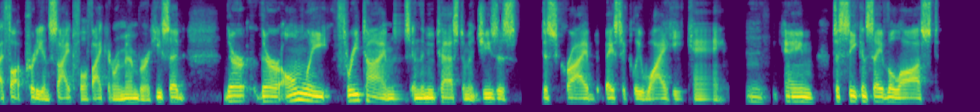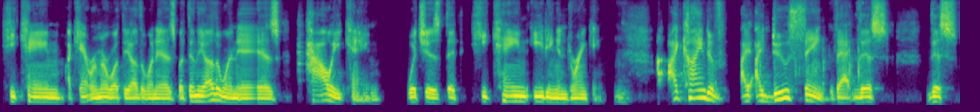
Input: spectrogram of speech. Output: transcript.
I thought pretty insightful, if I can remember it. He said there there are only three times in the New Testament Jesus described basically why he came. Mm. He came to seek and save the lost. He came. I can't remember what the other one is, but then the other one is how he came, which is that he came eating and drinking. Mm. I kind of I, I do think that this this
